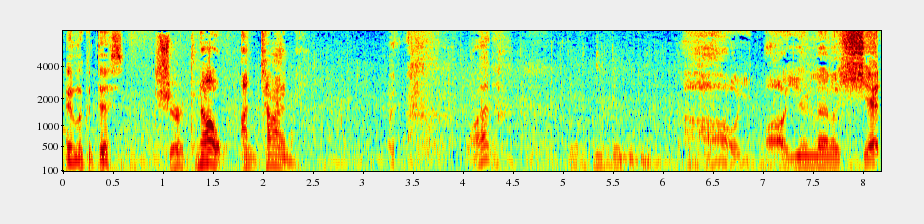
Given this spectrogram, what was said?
Hey, look at this. shirt. No, untie me. What? Oh, oh, you little shit.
